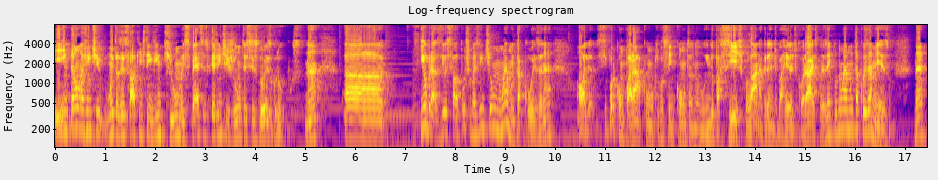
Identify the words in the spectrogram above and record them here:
E então a gente muitas vezes fala que a gente tem 21 espécies porque a gente junta esses dois grupos, né? Uh, e o Brasil se fala, puxa, mas 21 não é muita coisa, né? Olha, se for comparar com o que você encontra no Indo-Pacífico, lá na Grande Barreira de Corais, por exemplo, não é muita coisa mesmo, né?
